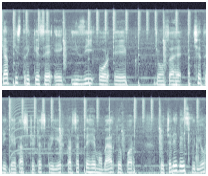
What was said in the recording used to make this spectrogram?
कि आप किस तरीके से एक ईजी और एक जो सा है, अच्छे तरीके का स्टेटस क्रिएट कर सकते हैं मोबाइल के ऊपर। तो चलिए गई इस वीडियो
